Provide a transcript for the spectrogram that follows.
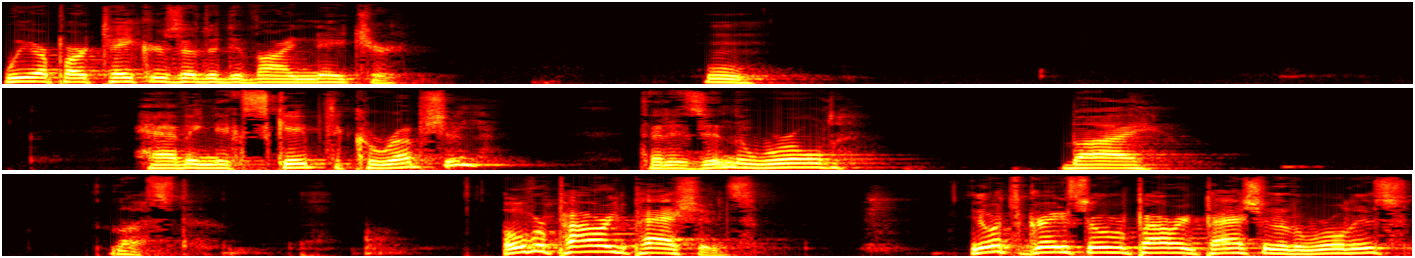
We are partakers of the divine nature. Hmm. Having escaped the corruption that is in the world by lust. Overpowering passions. You know what the greatest overpowering passion of the world is?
